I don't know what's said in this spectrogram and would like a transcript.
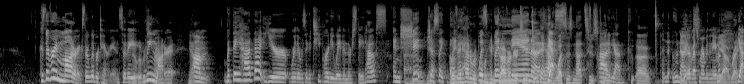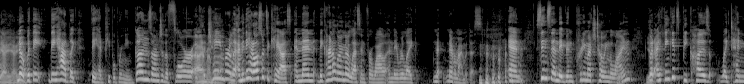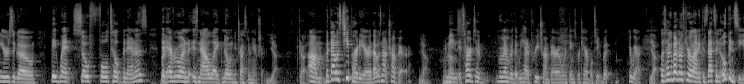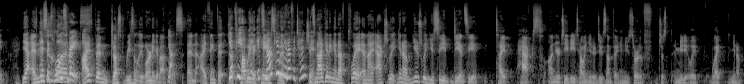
Because they're very moderate, they're libertarians, so they They're libert- lean right. moderate. Yeah. Um, but they had that year where there was like a Tea Party wave in their state house, and shit just like oh, went, they had a was Republican governor too. Didn't bananas. they have Yes. what's his nuts? Who's kind of yeah. uh, N- who neither of Yes. us remember the name of. Yeah, right. Yeah, yeah, No, yeah. but they they had like they had people bringing guns onto the floor of I the remember that, chamber. yeah. Like, I mean, they had all sorts of chaos, and then they kind of learned their lesson for a while, and they were like, "Ne- never mind with this. and since then, they've been pretty much towing the line. Yeah. But I think it's because like ten years ago they went so full tilt bananas that Right. everyone is now like, no one can trust New Hampshire. yeah, got it. Um, but that was Tea Party era. That was not Trump era. yeah. Who I mean, knows? it's hard to remember that we had a pre-Trump era where things were terrible too, but here we are. Yeah. Let's talk about North Carolina because that's an open seat. Yeah, and this it's a close race. I've been just recently learning about Yeah. this, and I think that Yeah, that's Pete, probably the it's case. not getting with- enough attention. It's not getting enough play, and I actually, you know, usually you see DNC type hacks on your TV telling you to do something, and you sort of just immediately like, you know.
